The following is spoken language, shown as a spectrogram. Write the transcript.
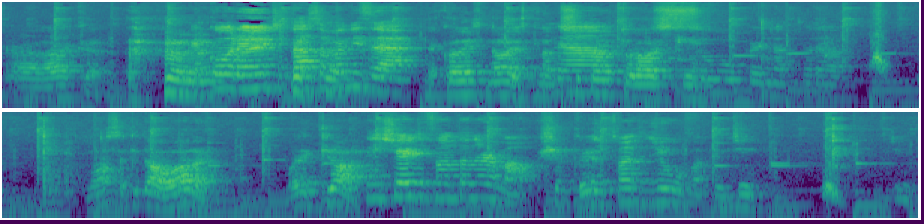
Caraca. É corante, tá? Só pra avisar. É corante, não, é super natural isso aqui. Super natural. Nossa, que da hora. Olha aqui, ó. Tem cheiro de Fanta normal. De preto. Fanta de uva. Tintim. Tintim.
